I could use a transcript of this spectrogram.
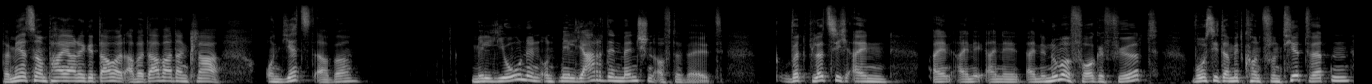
Bei mir hat es noch ein paar Jahre gedauert, aber da war dann klar. Und jetzt aber Millionen und Milliarden Menschen auf der Welt wird plötzlich ein ein, eine, eine, eine Nummer vorgeführt, wo sie damit konfrontiert werden,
